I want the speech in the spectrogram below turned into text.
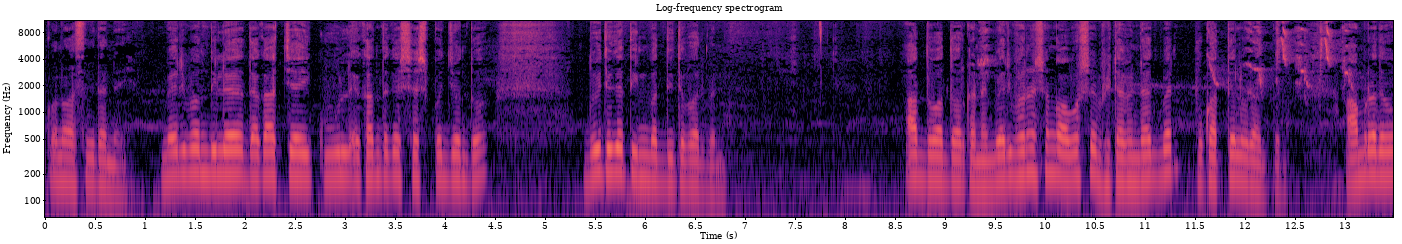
কোনো অসুবিধা নেই। মেরিফোন দিলে দেখা যাচ্ছে এই কুল এখান থেকে শেষ পর্যন্ত দুই থেকে তিনবার দিতে পারবেন। আর দেওয়ার দরকার নেই। মেরিফোনের সঙ্গে অবশ্যই ভিটামিন রাখবেন, পোকার তেলও রাখবেন। আমরা দেবো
